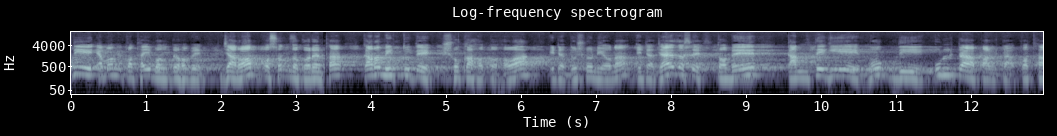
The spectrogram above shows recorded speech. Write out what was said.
দিয়ে এমন কথাই বলতে হবে, যা রব পছন্দ করেন। তা, কারও মৃত্যুতে শোকাহত হওয়া, এটা দোষণীয় না, এটা জায়জ আছে। তবে কানতে গিয়ে মুখ দিয়ে উল্টা পাল্টা কথা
